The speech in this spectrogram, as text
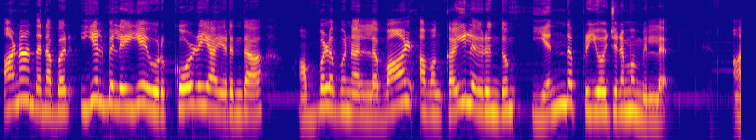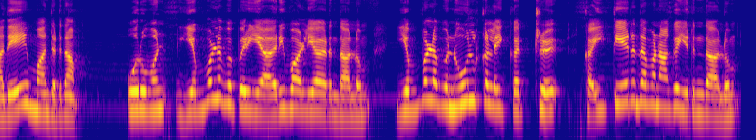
ஆனால் அந்த நபர் இயல்பிலேயே ஒரு கோழையாக இருந்தால் அவ்வளவு நல்ல வாள் அவன் கையில் இருந்தும் எந்த பிரயோஜனமும் இல்லை. அதே மாதிரி தான் ஒருவன் எவ்வளவு பெரிய அறிவாளியாக இருந்தாலும் எவ்வளவு நூல்களை கற்று கைத்தேர்ந்தவனாக இருந்தாலும்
